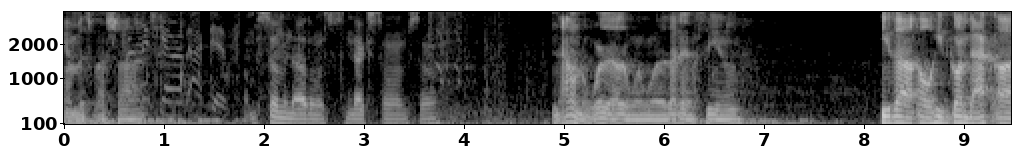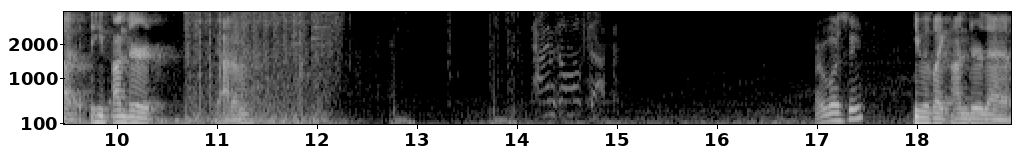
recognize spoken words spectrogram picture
Can't miss my shots. I'm assuming the other one's next to him, so. I don't know where the other one was. I didn't see him. He's uh oh he's going back. Uh he's under. Got him. Time's almost up. Where was he? He was like under that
